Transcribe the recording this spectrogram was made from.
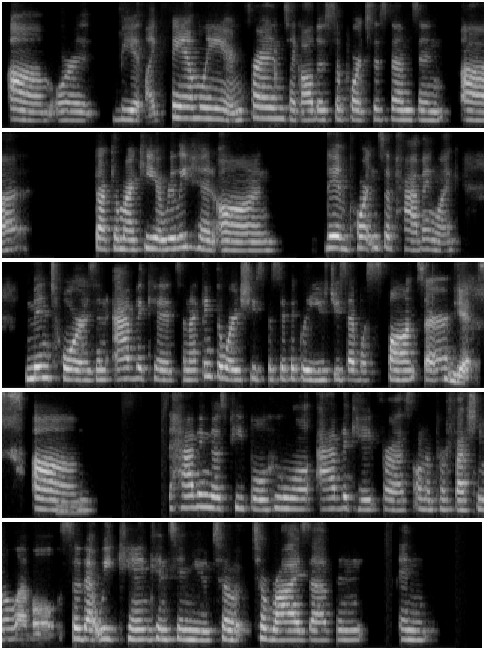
um, or be it like family and friends, like all those support systems. And uh, Dr. Markia really hit on the importance of having like mentors and advocates. And I think the word she specifically used, you said was sponsor. Yes. Um, mm-hmm. Having those people who will advocate for us on a professional level so that we can continue to, to rise up and, and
